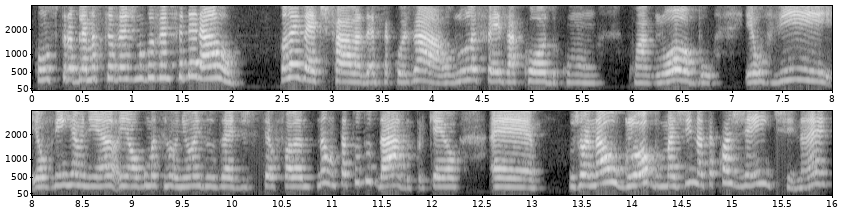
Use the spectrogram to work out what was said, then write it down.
com os problemas que eu vejo no governo federal. Quando a Ivete fala dessa coisa, ah, o Lula fez acordo com, com a Globo, eu vi, eu vi em reunião, em algumas reuniões o Zé Disseu falando, não, tá tudo dado, porque eu, é, o jornal o Globo, imagina, está com a gente, né?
